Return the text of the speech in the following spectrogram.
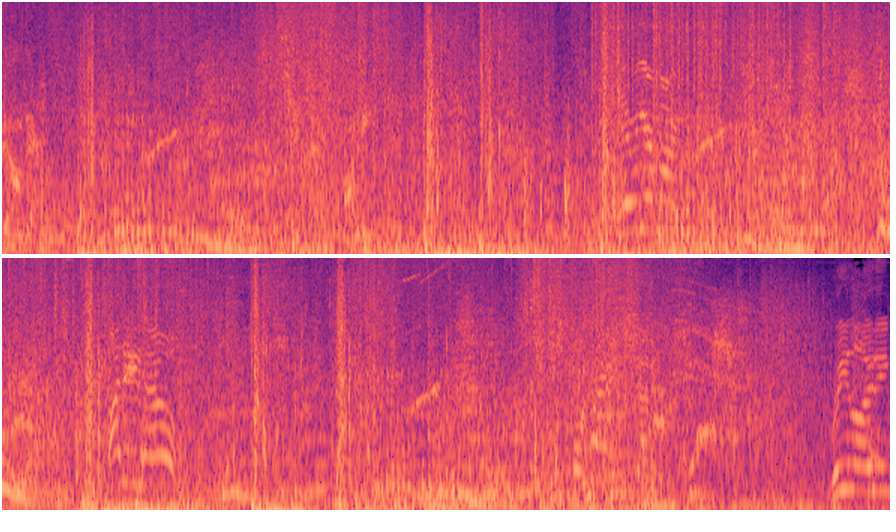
do this! Carrier mark! I need help! Reloading.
